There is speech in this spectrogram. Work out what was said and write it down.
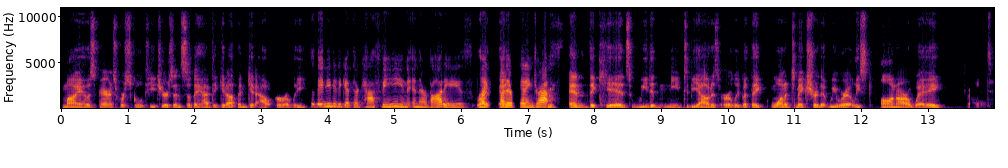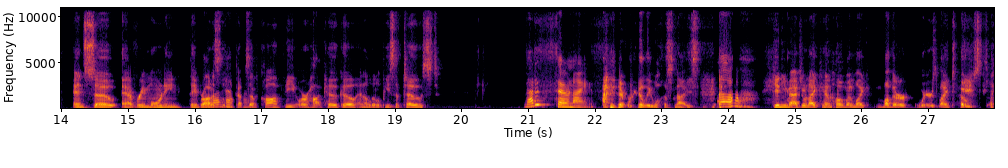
My host parents were school teachers, and so they had to get up and get out early. So they needed to get their caffeine in their bodies, Right. like while they were getting dressed. And the kids, we didn't need to be out as early, but they wanted to make sure that we were at least on our way. Right. And so every morning they brought us little cups of coffee or hot cocoa and a little piece of toast. That is so nice. it really was nice. Ugh. Can you imagine when I came home and I'm like, Mother, where's my toast?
